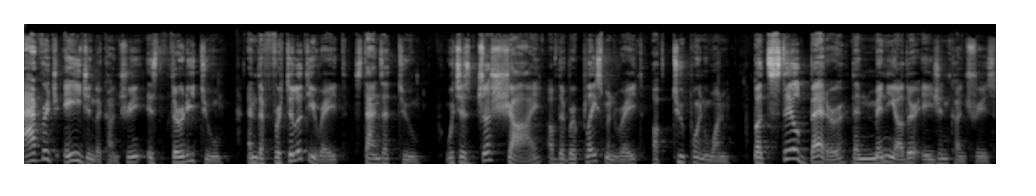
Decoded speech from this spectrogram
average age in the country is 32, and the fertility rate stands at 2, which is just shy of the replacement rate of 2.1, but still better than many other Asian countries.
